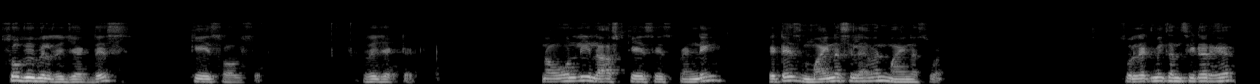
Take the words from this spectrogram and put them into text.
So we will reject this case also. Rejected. Now only last case is pending. It is minus 11 minus 1. So let me consider here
